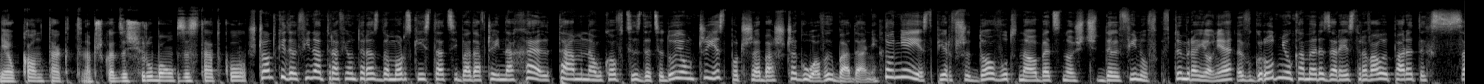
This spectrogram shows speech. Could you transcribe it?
miał kontakt na przykład ze śrubą ze statku? Szczątki delfina trafią teraz do Morskiej Stacji Badawczej na Hel. Tam naukowcy zdecydują, czy jest potrzeba szczegółowych badań. To nie jest pierwszy dowód na obecność delfinów w tym rejonie. W grudniu kamery zarejestrowały parę tych ssaków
